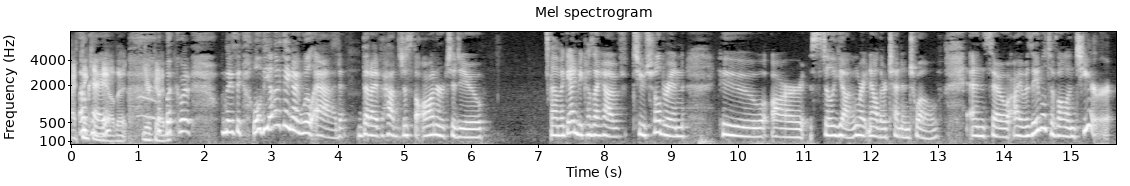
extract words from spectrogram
I think Okay. you nailed it. You're good. like what when they say well the other thing i will add that i've had just the honor to do um, again because i have two children who are still young right now they're 10 and 12 and so i was able to volunteer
